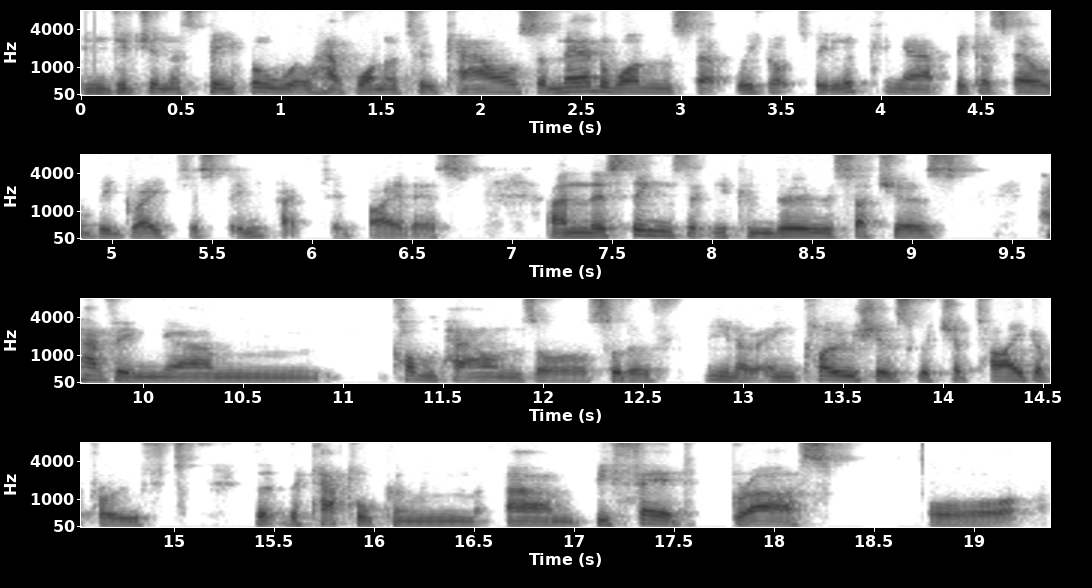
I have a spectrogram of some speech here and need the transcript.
indigenous people will have one or two cows and they're the ones that we've got to be looking at because they will be greatest impacted by this. And there's things that you can do such as having um, compounds or sort of you know enclosures which are tiger proofed that the cattle can um, be fed grass or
